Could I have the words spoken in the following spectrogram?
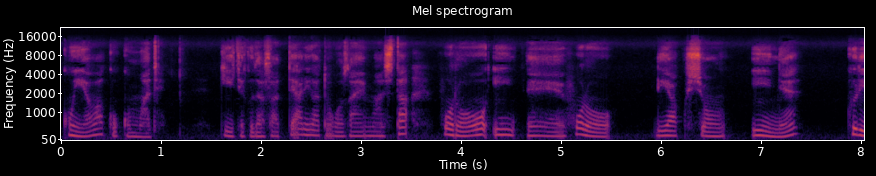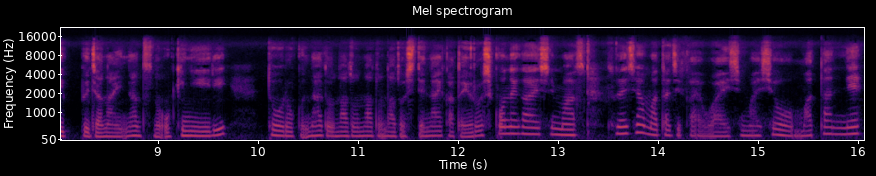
今夜はここまで。聞いてくださってありがとうございました。フォロー、えー、フォロー、リアクション、いいね、クリップじゃない、なんつうの、お気に入り、登録などなどなどなどしてない方よろしくお願いします。それじゃあまた次回お会いしましょう。またね。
